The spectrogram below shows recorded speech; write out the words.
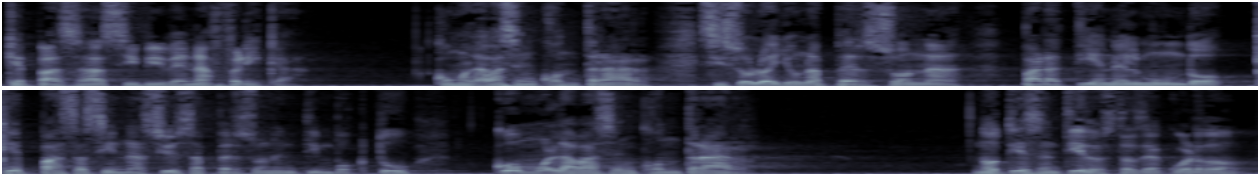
¿Qué pasa si vive en África? ¿Cómo la vas a encontrar? Si solo hay una persona para ti en el mundo, ¿qué pasa si nació esa persona en Timbuktu? ¿Cómo la vas a encontrar? No tiene sentido, ¿estás de acuerdo?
